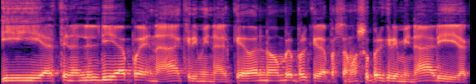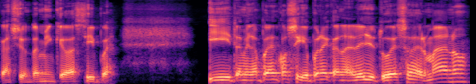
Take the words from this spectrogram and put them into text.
Y al final del día, pues nada, criminal quedó el nombre porque la pasamos súper criminal y la canción también quedó así, pues. Y también la pueden conseguir por el canal de YouTube de esos hermanos.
